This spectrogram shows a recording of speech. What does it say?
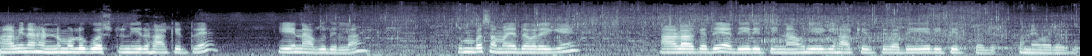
ಮಾವಿನ ಹಣ್ಣು ಮುಳುಗುವಷ್ಟು ನೀರು ಹಾಕಿದರೆ ಏನಾಗುವುದಿಲ್ಲ. ತುಂಬ ಸಮಯದವರೆಗೆ ಹಾಳಾಗದೆ ಅದೇ ರೀತಿ ನಾವು ಹೇಗೆ ಹಾಕಿರ್ತೀವಿ ಅದೇ ರೀತಿ ಇರ್ತದೆ ಕೊನೆವರೆಗೂ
